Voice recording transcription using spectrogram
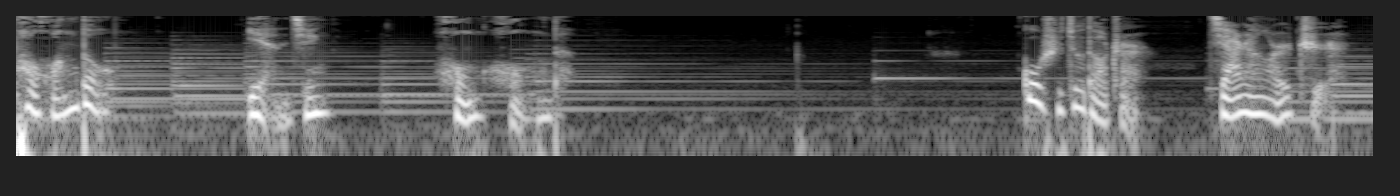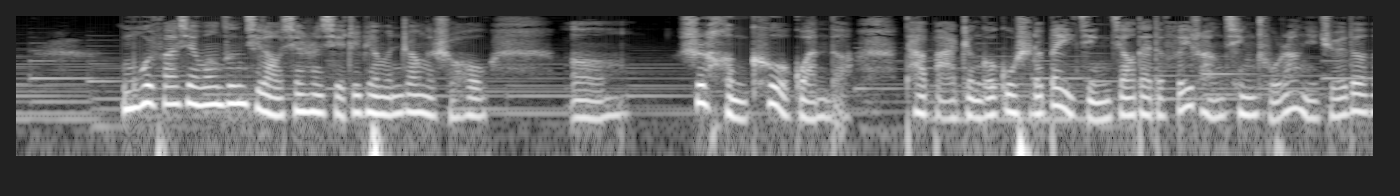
泡黄豆，眼睛红红的。故事就到这儿，戛然而止。我们会发现，汪曾祺老先生写这篇文章的时候，嗯，是很客观的。他把整个故事的背景交代的非常清楚，让你觉得，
